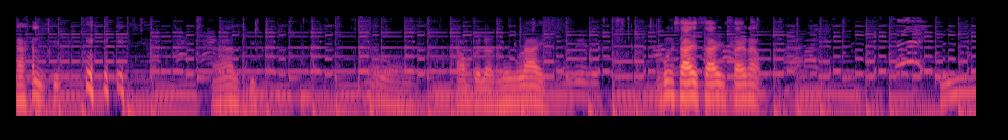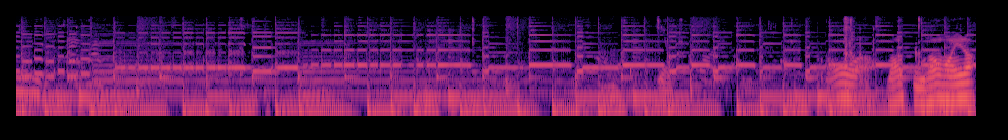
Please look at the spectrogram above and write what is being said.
อ่านสิอ่านสิทำไปละหนึ่งไล่เบื้องซ้ายซ้ายซ้ายนะ น้องปูน้องหอยเนาะ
